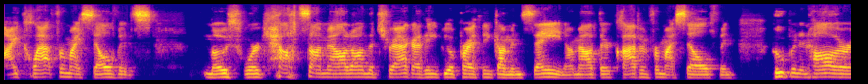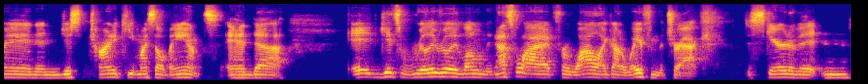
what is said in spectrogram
I clap for myself. It's most workouts I'm out on the track, I think you'll probably think I'm insane. I'm out there clapping for myself and hooping and hollering and just trying to keep myself amped. And uh, it gets really, really lonely. That's why for a while I got away from the track, just scared of it. And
